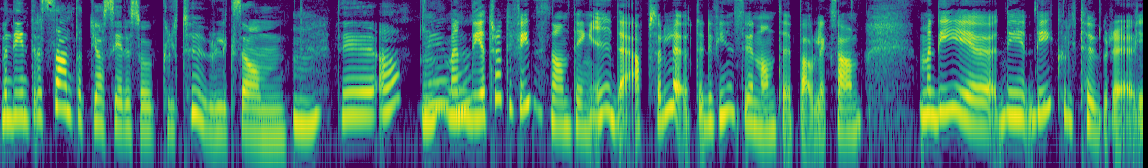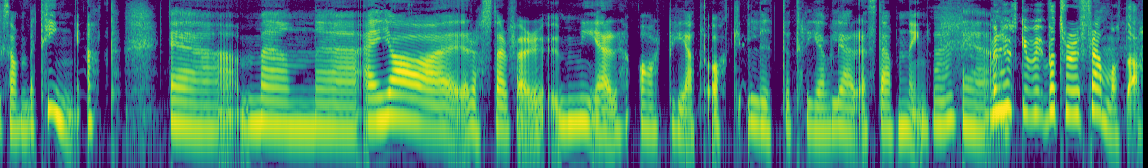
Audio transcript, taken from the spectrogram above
Men det är intressant att jag ser det så kultur. Liksom. Det, ja, det, Mm, men jag tror att det finns någonting i det, absolut. Det finns ju någon typ av... Liksom, men det är, det, det är kulturbetingat. Liksom, betingat. eh, men eh, jag röstar för mer artighet och lite trevligare stämning. Eh, men hur ska vi, vad tror du framåt då?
